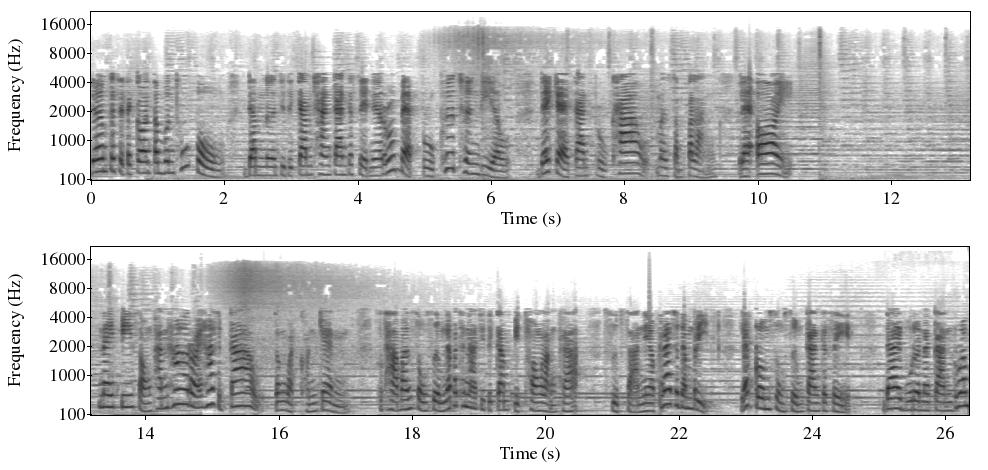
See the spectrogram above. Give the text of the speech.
เดิมเกษตรกรตำบลทุ่งโป่งดำเนินกิจกรรมทางการเกษตรในรูปแบบปลูกพืชเชิงเดี่ยว ได้แก่การปลูกข้าว มันสำปะหลัง และอ้อย ในปี 2559 จังหวัดขอนแก่น สถาบันส่งเสริมและพัฒนากิจกรรมปิดทองหลังพระ สืบสารแนวพระราชดำริ และกรมส่งเสริมการเกษตร ได้บูรณาการร่วม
